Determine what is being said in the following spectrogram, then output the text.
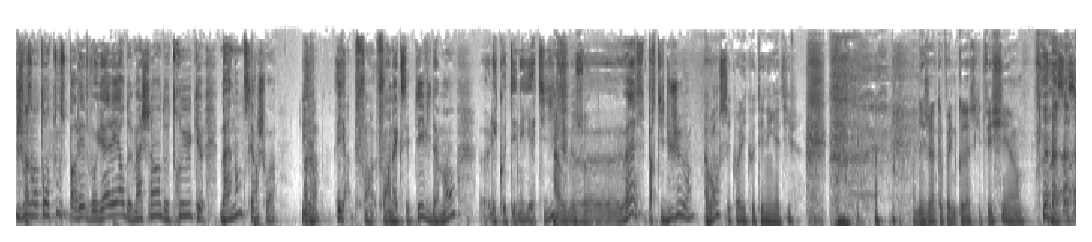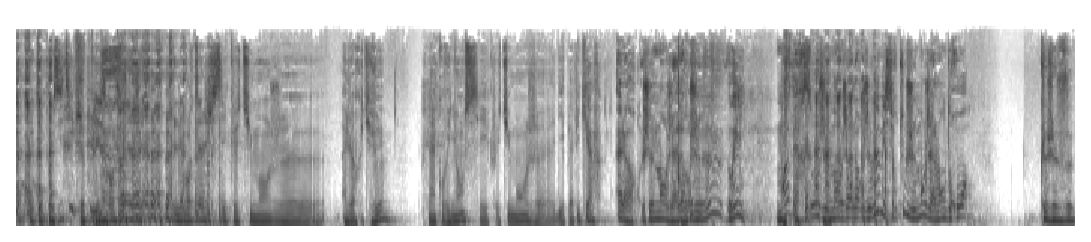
Je vous entends tous parler de vos galères, de machins, de trucs. Ben non, c'est un choix. Voilà. Et faut, faut en accepter évidemment euh, les côtés négatifs. Ah oui, euh, ouais, c'est partie du jeu. hein. Ah bon, c'est quoi les côtés négatifs? Déjà, t'as pas une connasse qui te fait chier. Hein. Bah, ça, c'est le côté positif. L'avantage, l'avantage, c'est que tu manges euh, à l'heure que tu veux. L'inconvénient, c'est que tu manges euh, des plats picards. Alors, je mange l'heure que je veux, oui. Moi, perso, je mange que je veux, mais surtout, je mange à l'endroit que je veux.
